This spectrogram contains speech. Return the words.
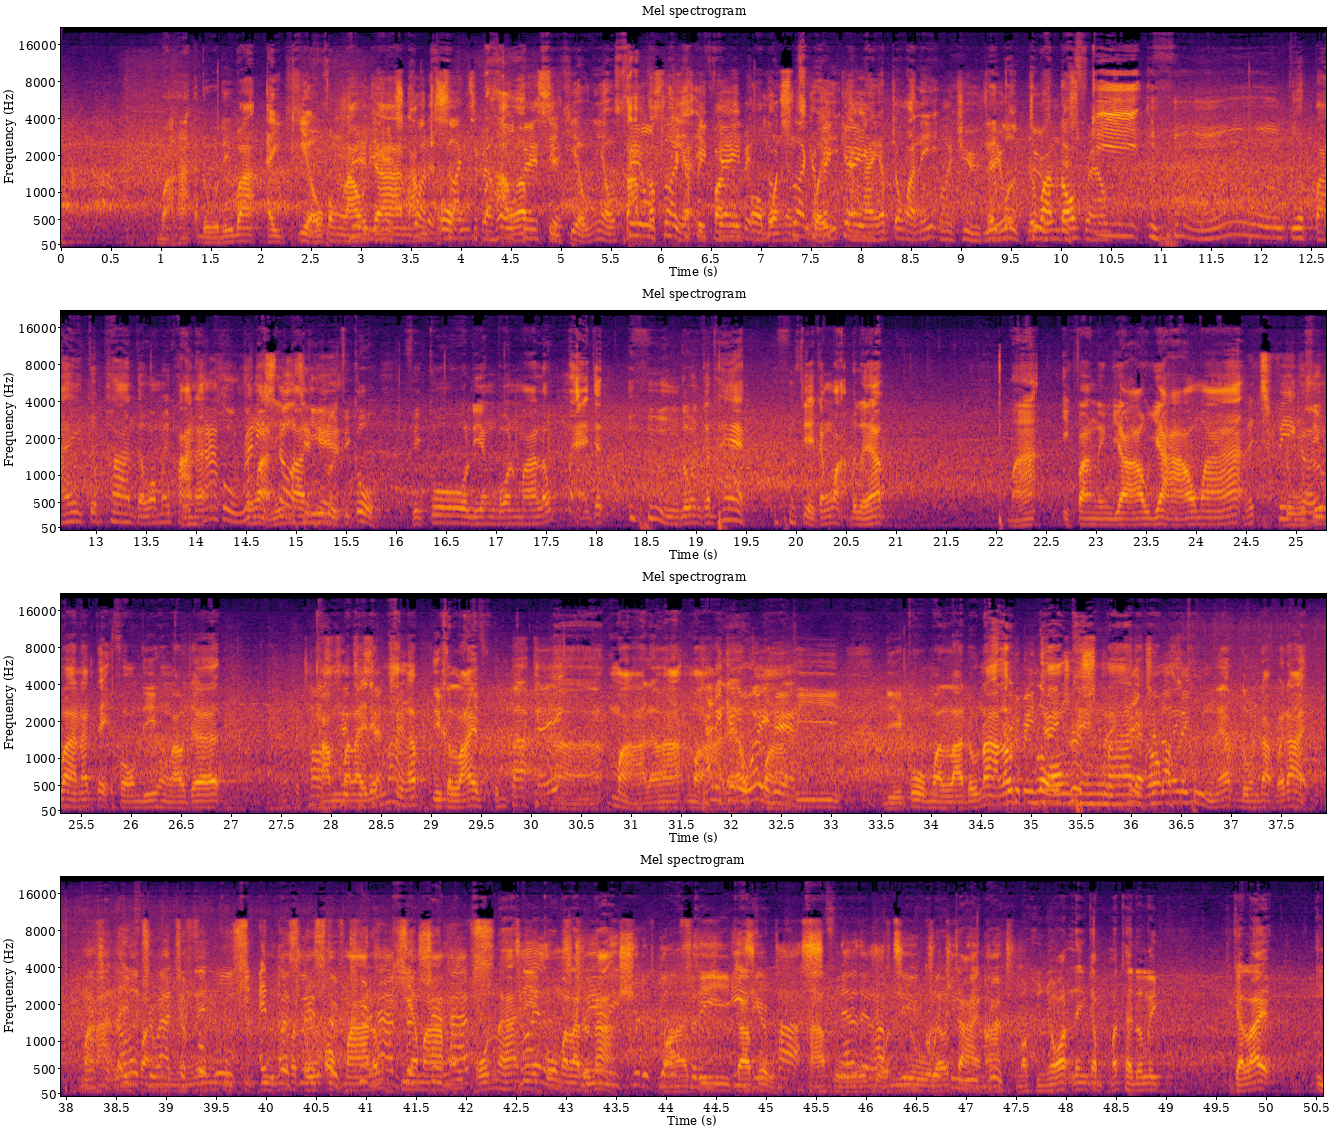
มาฮะดูดิว่าไอ้เขียวของเราจะนำโชคหรือเปล่าครับสีเขียวเหนียวซับครับเนี่ยอีกฝั่งหนึ่งต่อบอลยังสวยยังไงครับจังหวะนี้ Mind you, เล they เวอ all ร์ do วัน it ดอ this ฟกี้ round. อื้อหือเกือบไปเกือบพลาดแต่ว่าไม่ผ่านนะ We have already จังหวะนี้มา started ที่หลุย here. ส์ฟิโก้ฟิโก้เลี้ยงบอลมาแล้วแหมจะอื้อหือโดนกระแทกเสียจังหวะไปเลยครับมาอีกฝั่งหนึ่งยาวยาวมา And it's ดูซิ Figo. ว่านักเตะฟอร์มดีของเราจะ The task ทำอะไร is ได้บ้าง intercepted. ครับดีคาไลฟ์ Mbappe. อ่ามาแล้วฮะมา Can he get แล้ว away มา here? ที่ดีโก้มาลาโดน่าแล้ว Could have been ลองแท dangerous, งมา but it แต่ came ก็ to ไม่ nothing. ถึงนะครับโดนดักไว้ได้มา Yes, แล้วอีก another ฝั่ง to หนึ่ add ง to ยังเล่น football's คิกดูหน้า endless ประตู list ออ of กมาแล้ว could-haves เคลียร์ and มาไม่ should-haves. พ้นนะฮะดีโก้ Thailand มาลาโดน่า clearly should have มา gone for ที่ the กาฟู easier pass. คาฟู Now โด they'll น have ยิ to วแล้ว quickly จ่ายมา regroup. มาคินยอสเล่นกับมัตเทเดลิกกาไล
